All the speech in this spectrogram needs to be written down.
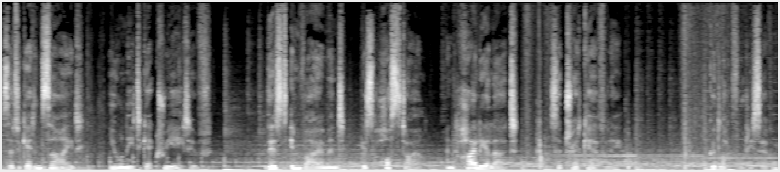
so to get inside, you will need to get creative. This environment is hostile and highly alert, so tread carefully. Good luck, 47.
